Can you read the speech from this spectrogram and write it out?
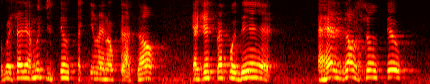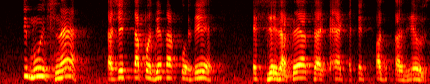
Eu gostaria muito de tê-lo aqui na inauguração. E a gente vai poder é, realizar um sonho de muitos, né? A gente está podendo acolher esses ex-atletas, a ideia que a gente possa trazê-los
